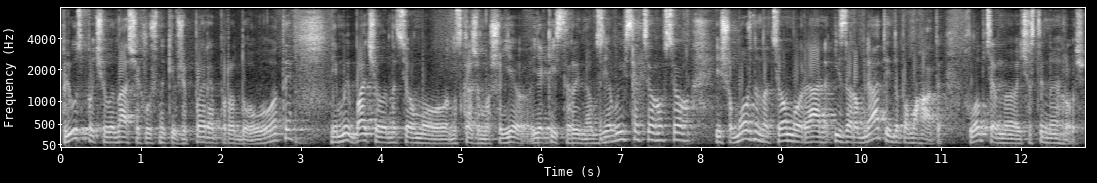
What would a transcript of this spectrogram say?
Плюс почали наші глушники вже перепродовувати. І ми бачили на цьому, ну скажімо, що є якийсь ринок з'явився цього всього, і що можна на цьому реально і заробляти, і допомагати хлопцям е, частиною грошей.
